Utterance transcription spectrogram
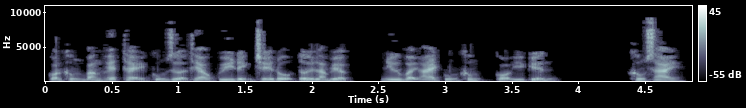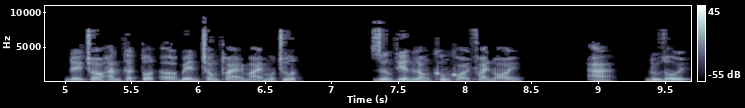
còn không bằng hết thệ cũng dựa theo quy định chế độ tới làm việc, như vậy ai cũng không có ý kiến. Không sai, để cho hắn thật tốt ở bên trong thoải mái một chút. Dương Thiên Long không khỏi phải nói, à, đúng rồi,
